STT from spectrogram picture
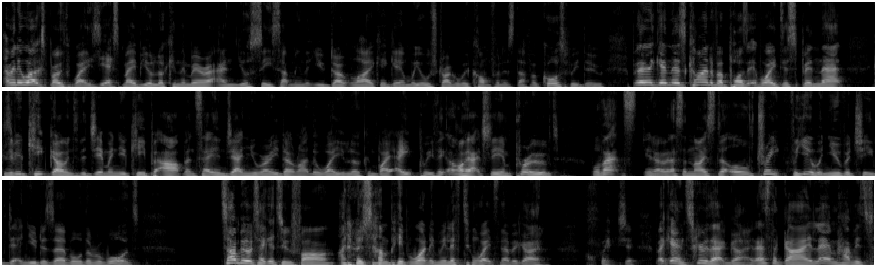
I mean, it works both ways. Yes, maybe you'll look in the mirror and you'll see something that you don't like. Again, we all struggle with confidence stuff. Of course we do. But then again, there's kind of a positive way to spin that. Because if you keep going to the gym and you keep it up and say in January you don't like the way you look and by April you think, oh, I actually improved. Well, that's, you know, that's a nice little treat for you and you've achieved it and you deserve all the rewards. Some people take it too far. I know some people won't even be lifting weights and they'll be going, but again, screw that guy. That's the guy. Let him have his.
